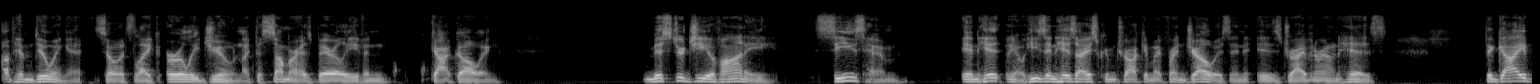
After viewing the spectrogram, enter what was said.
of him doing it, so it's like early June, like the summer has barely even got going. Mr. Giovanni sees him in his you know he's in his ice cream truck and my friend joe is in is driving around his the guy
